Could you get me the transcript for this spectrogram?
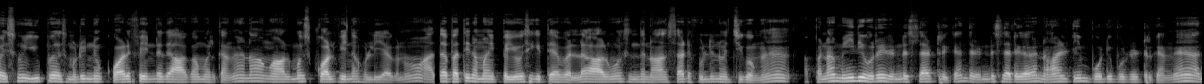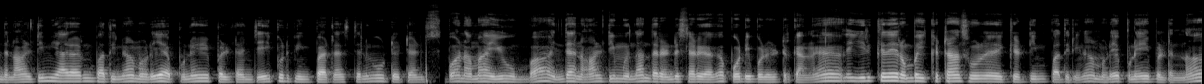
பாய்ஸும் யூபிஎஸ் மட்டும் இன்னும் குவாலிஃபைன்றது ஆகாமல் இருக்காங்க. ஆனால் அவங்க ஆல்மோஸ்ட் குவாலிஃபை தான் ஃபுல்லி ஆகணும். அதை பற்றி நம்ம இப்போ யோசிக்க தேவையில்லை. ஆல்மோஸ்ட் இந்த நாலு ஸ்லாட் ஃபுல்லுன்னு வச்சுக்கோங்க. அப்போனா மீதி ஒரு ரெண்டு ஸ்லாட் இருக்குது அந்த ரெண்டு ஸ்லாட்டுக்காக நாலு டீம் போட்டி போட்டுட்ருக்காங்க அந்த நாலு டீம் யார் யாருன்னு பார்த்தீங்கன்னா நம்மளுடைய Puneri Paltan Jaipur pink panthers Telugu titans இப்போ நம்ம யூம்பா இந்த நாலு டீம் தான் அந்த ரெண்டு ஸ்லாட்டுக்காக போட்டி போட்டுட்ருக்காங்க இதில் இருக்கிறதே ரொம்ப இக்கட்டான சூழ்நிலை இருக்கிற டீம் பார்த்துட்டிங்கன்னா நம்மளுடைய புனேரி பல்டன் தான்.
